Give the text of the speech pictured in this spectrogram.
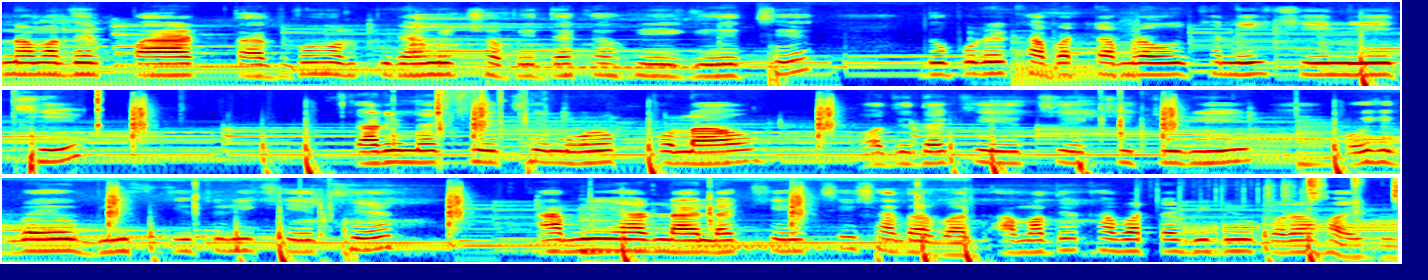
এখন আমাদের পার্ক, তাজমহল, পিরামিড সবই দেখা হয়ে গিয়েছে। দুপুরের খাবারটা আমরা ওইখানেই খেয়ে নিয়েছি। কারিমা খেয়েছে মোরগ পোলাও, অজেদা খেয়েছে খিচুড়ি ওহিদ ভাইও বিফ খিচুড়ি খেয়েছে। আমি আর লাইলা খেয়েছি সাদা ভাত। আমাদের খাবারটা ভিডিও করা হয়নি।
